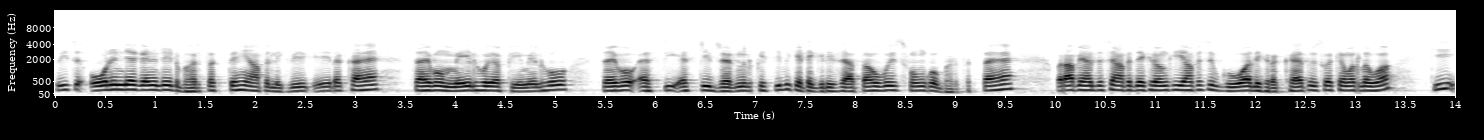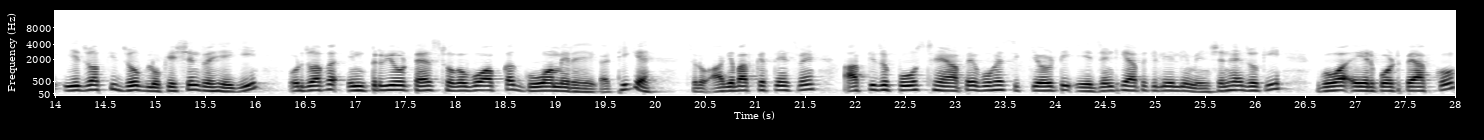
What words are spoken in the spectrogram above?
तो इसे ऑल इंडिया कैंडिडेट भर सकते हैं, यहाँ पे लिख भी रखा है। चाहे वो मेल हो या फीमेल हो, चाहे वो S C S T general किसी भी कैटेगरी से आता हो, वो इस फॉर्म को भर सकता है। पर आप यहाँ जैसे यहाँ पे देख रहे हो कि यहाँ पे सिर्फ़ गोवा लिख रखा है तो इसका क्या मतलब हुआ कि ये जो आपकी जॉब लोकेशन रहेगी और जो आपका इंटरव्यू टेस्ट होगा, वो आपका गोवा में रहेगा, ठीक है? चलो, आगे बात करते हैं इसमें। आपकी जो पोस्ट है यहाँ पे, वो है सिक्योरिटी एजेंट की यहाँ पे क्लियरली मेंशन है, जो कि गोवा एयरपोर्ट पे आपको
